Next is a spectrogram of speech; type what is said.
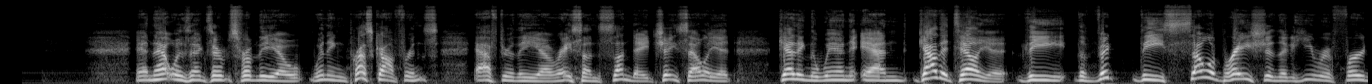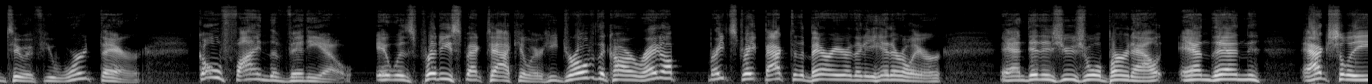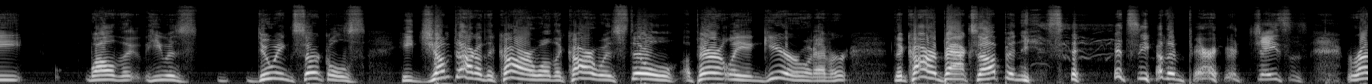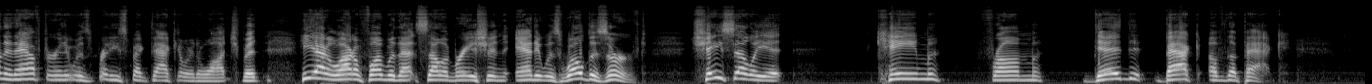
And that was excerpts from the uh, winning press conference after the uh, race on Sunday. Chase Elliott getting the win, and got to tell you, the the vic- the celebration that he referred to. If you weren't there, go find the video. It was pretty spectacular. He drove the car right up, right straight back to the barrier that he hit earlier, and did his usual burnout, and then actually, while the, he was doing circles he jumped out of the car while the car was still apparently in gear or whatever. The car backs up and it's the other barrier chases running after it. It was pretty spectacular to watch, but he had a lot of fun with that celebration and it was well deserved. Chase Elliott came from dead back of the pack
